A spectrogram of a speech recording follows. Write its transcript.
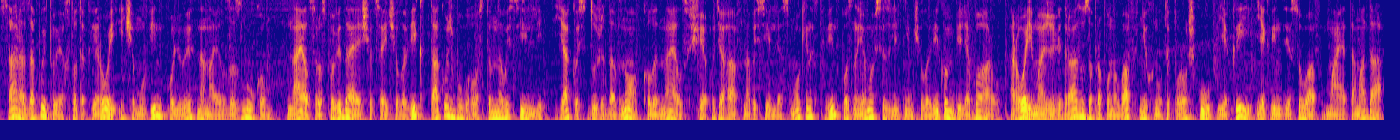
Сара запитує, хто такий Рой і чому він полює на Найлза з луком. Найлз розповідає, що цей чоловік також був гостем на весіллі. Якось дуже давно, коли Найлз ще одягав на весілля смокінг, він познайомився з літнім чоловіком біля бару. Рой майже відразу запропонував нюхнути порошку, який, як він з'ясував, має тамада.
